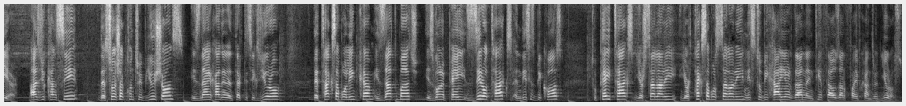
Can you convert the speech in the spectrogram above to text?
year. As you can see, the social contributions is 936 euro. The taxable income is that much. Is going to pay zero tax, and this is because to pay tax, your salary, your taxable salary needs to be higher than 19,500 euros.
